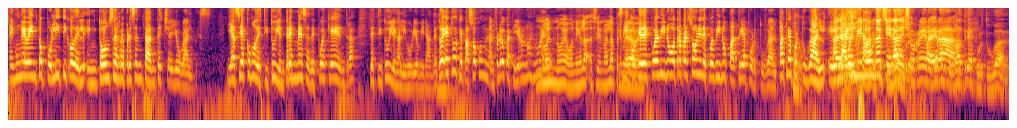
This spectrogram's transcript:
en un evento político del entonces representante Cheyo Galvez. Y así es como destituyen, tres meses después que entra, destituyen a Liborio Miranda. Entonces, esto que pasó con Alfredo Castillero no es nuevo. No es nuevo, ni es la, no es la primera Sí, porque después vino otra persona y después vino Patria Portugal. Patria Portugal es ah, después vino una que era de Chorrera. Patria era... Portugal. Patria Portugal.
